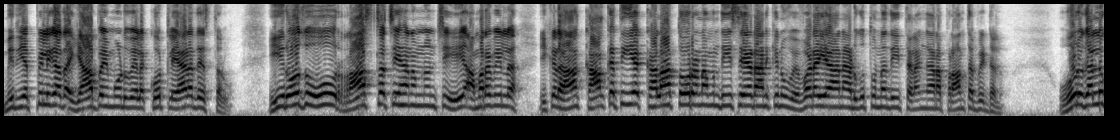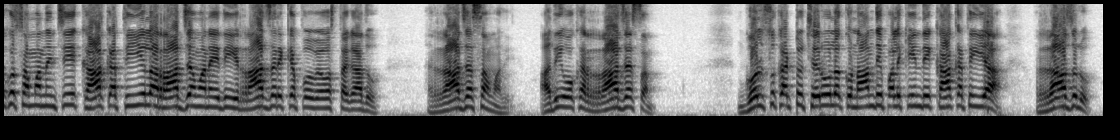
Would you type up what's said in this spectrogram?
మీరు చెప్పిల్లు కదా యాభై మూడు వేల కోట్లు ఏడదేస్తారు ఈరోజు రాష్ట్ర చిహ్నం నుంచి అమరవీల ఇక్కడ కాకతీయ కళాతోరణం తీసేయడానికి నువ్వు ఎవడయ్యా అని అడుగుతున్నది తెలంగాణ ప్రాంత బిడ్డలు. ఓరుగల్లుకు సంబంధించి కాకతీయుల రాజ్యం అనేది రాజరికపు వ్యవస్థ కాదు. రాజసం అది. అది ఒక రాజసం. గొలుసు కట్టు చెరువులకు నాంది పలికింది కాకతీయ రాజులు.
